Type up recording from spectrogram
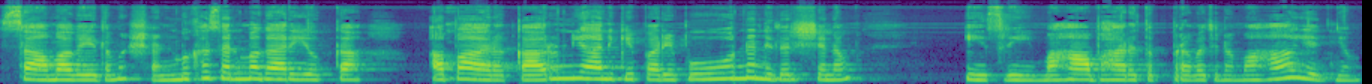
సామవేదం షణ్ముఖ శర్మగారి యొక్క అపార కారుణ్యానికి పరిపూర్ణ నిదర్శనం ఈ శ్రీ మహాభారత ప్రవచన మహాయజ్ఞం.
